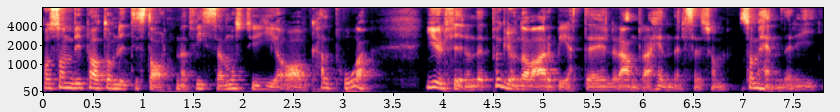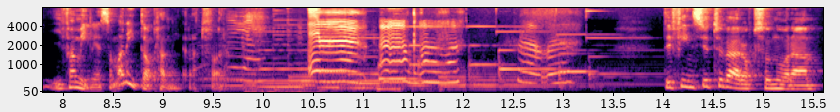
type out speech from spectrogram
Och som vi pratade om lite i starten att vissa måste ju ge avkall på julfirandet på grund av arbete eller andra händelser som, som händer i, i familjen som man inte har planerat för. Det finns ju tyvärr också några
